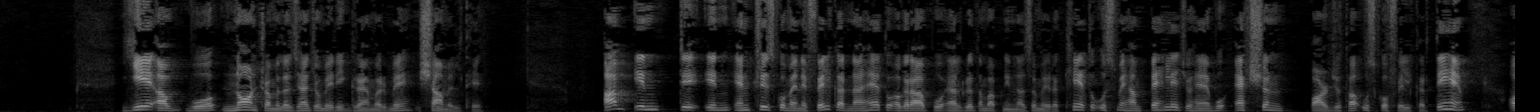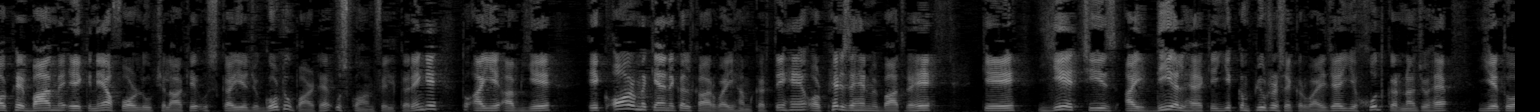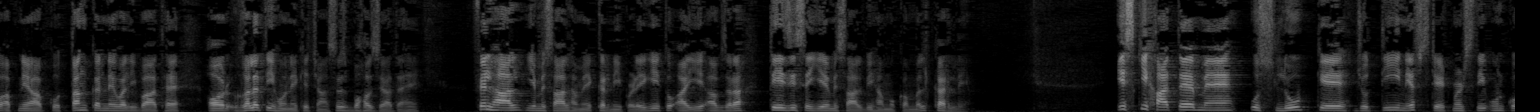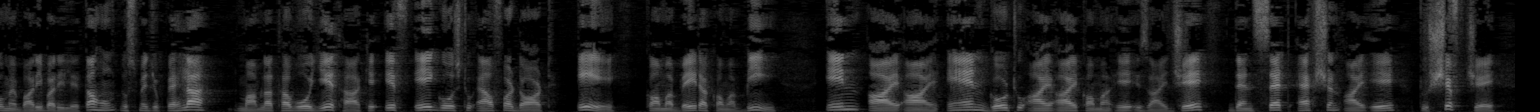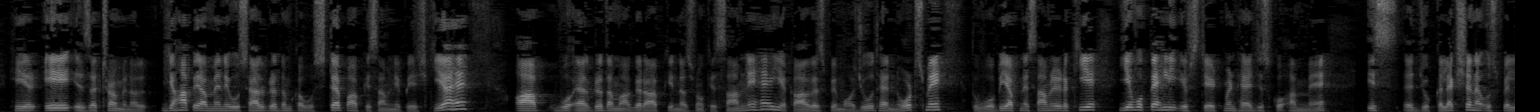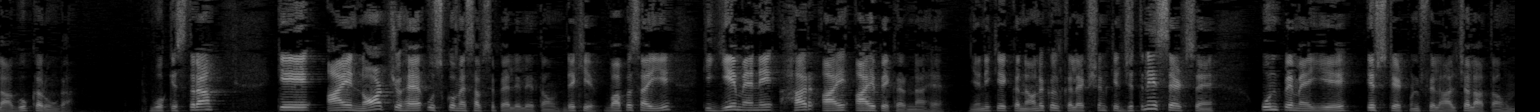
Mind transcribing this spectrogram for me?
یہ اب وہ نان ٹرمینلز ہیں جو میری گرامر میں شامل تھے۔ اب ان انٹریز کو میں نے فل کرنا ہے، تو اگر آپ وہ الگریدم اپنی نظر میں رکھیں، تو اس میں ہم پہلے جو ہیں، وہ ایکشن پارٹ جو تھا اس کو فل کرتے ہیں اور پھر بعد میں ایک نیا فور لوپ چلا کے اس کا یہ جو گو ٹو پارٹ ہے اس کو ہم فل کریں گے۔ تو آئیے اب یہ ایک اور میکینکل کاروائی ہم کرتے ہیں اور پھر ذہن میں بات رہے کہ یہ چیز آئیڈیل ہے کہ یہ کمپیوٹر سے کروائی جائے، یہ خود کرنا جو ہے، یہ تو اپنے آپ کو تنگ کرنے والی بات ہے اور غلطی ہونے کے چانسز بہت زیادہ ہیں۔ فی الحال یہ مثال ہمیں کرنی پڑے گی، تو آئیے اب ذرا تیزی سے یہ مثال بھی ہم مکمل کر لیں۔ اس کی خاطر میں اس لوپ کے جو تین اف اسٹیٹمنٹس تھی، ان کو میں باری باری لیتا ہوں۔ اس میں جو پہلا معاملہ تھا، وہ یہ تھا کہ if A goes to alpha dot A comma beta comma B in I I and go to I I comma A is I J then set action I A to shift J here A is a terminal یہاں پہ اب میں نے اس algorithm کا وہ step آپ کے سامنے پیش کیا ہے۔ آپ وہ ایلگردم اگر آپ کی نظروں کے سامنے ہے یا کاغذ پہ موجود ہے نوٹس میں، تو وہ بھی اپنے سامنے رکھیے۔ یہ وہ پہلی اف اسٹیٹمنٹ ہے جس کو اب میں اس جو کلیکشن ہے اس پہ لاگو کروں گا۔ وہ کس طرح؟ کہ آئی ناٹ جو ہے اس کو میں سب سے پہلے لیتا ہوں۔ دیکھیے، واپس آئیے کہ یہ میں نے ہر آئی آئی پہ کرنا ہے۔ یعنی کہ کنونیکل کلیکشن کے جتنے سیٹس ہیں، ان پہ میں یہ اف اسٹیٹمنٹ فی الحال چلاتا ہوں۔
